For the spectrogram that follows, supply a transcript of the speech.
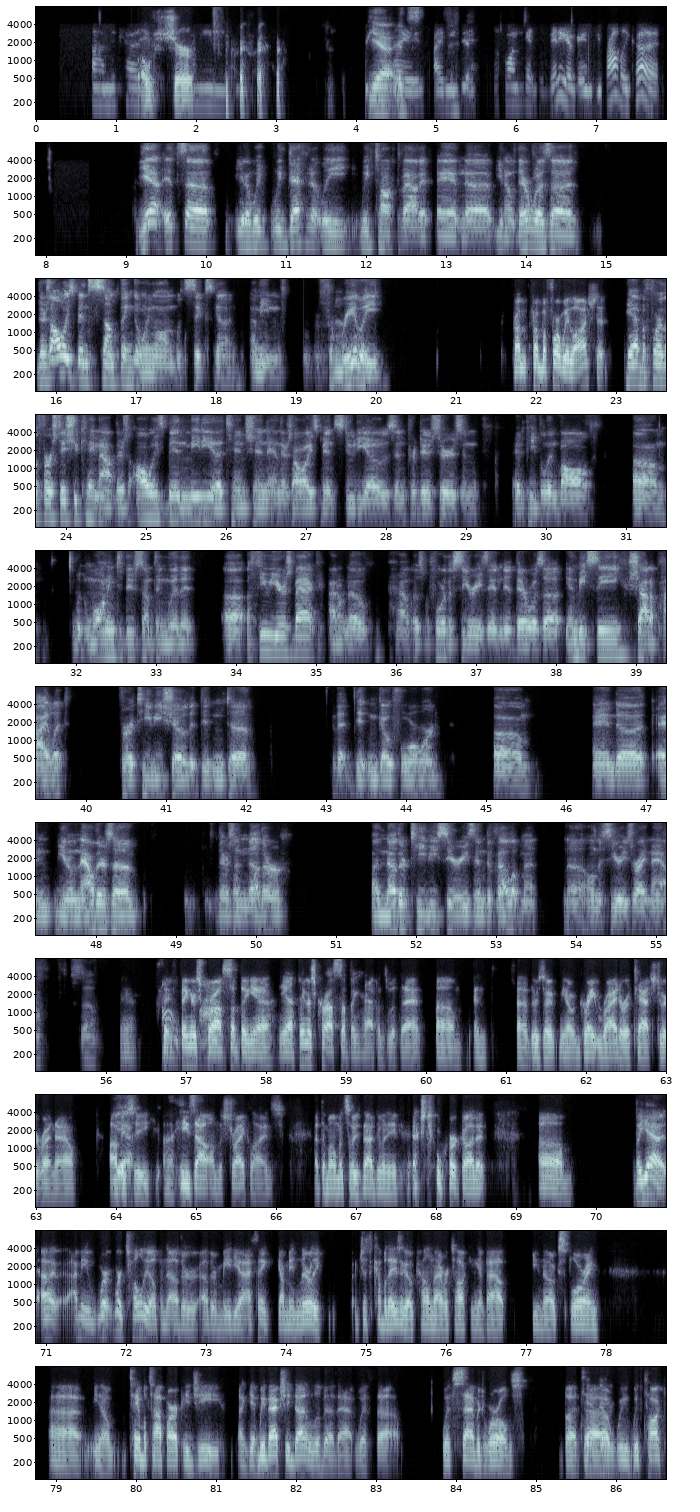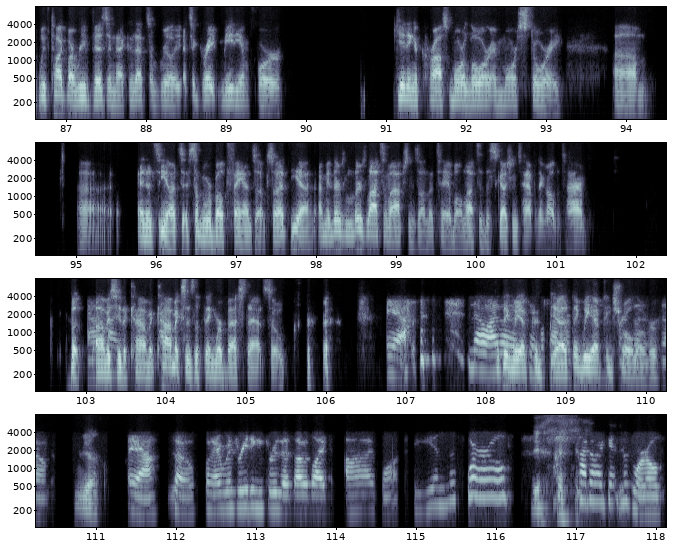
Um, because Oh, sure. I mean, Yeah, it's- plays, I mean, if you want to get into video games, you probably could. Yeah, it's uh, you know, we've we've definitely we've talked about it, and uh, you know, there was a there's always been something going on with Six Gun. I mean, from really From from before we launched it. Yeah, before the first issue came out, there's always been media attention and there's always been studios and producers and and people involved um with wanting to do something with it. Uh, a few years back, I don't know how it was before the series ended, there was a NBC shot a pilot for a TV show that didn't uh that didn't go forward. Um and uh and you know now there's a there's another another TV series in development uh, on the series right now. So. F- Oh, fingers wow. crossed something yeah yeah fingers crossed something happens with that um and uh, there's a you know great writer attached to it right now. Obviously uh, he's out on the strike lines at the moment so he's not doing any extra work on it. Um but yeah uh, i mean we're, we're totally open to other other media. I think i mean literally just a couple days ago cullen and i were talking about you know exploring uh you know tabletop rpg again we've actually done a little bit of that with uh with savage worlds but Yeah. uh, we we've talked we've talked about revisiting that because that's a really that's a great medium for getting across more lore and more story. Um, uh, and it's you know it's, it's something we're both fans of. So yeah, I mean, there's there's lots of options on the table and lots of discussions happening all the time. But obviously, the comic comics is the thing we're best at. So yeah, no, I'm I think we have con- yeah, I think we have control person, over. so, yeah, yeah, so when I was reading through this, I was like, I want to be in this world. Yeah. How do I get in this world?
